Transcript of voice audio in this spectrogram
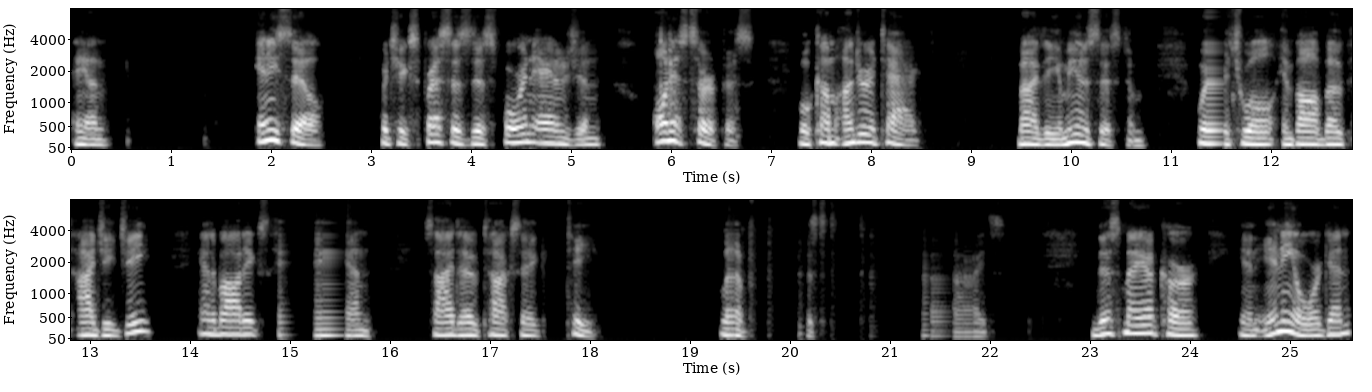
And any cell which expresses this foreign antigen on its surface will come under attack by the immune system, which will involve both IgG antibiotics and cytotoxic T lymphocytes. This may occur in any organ,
